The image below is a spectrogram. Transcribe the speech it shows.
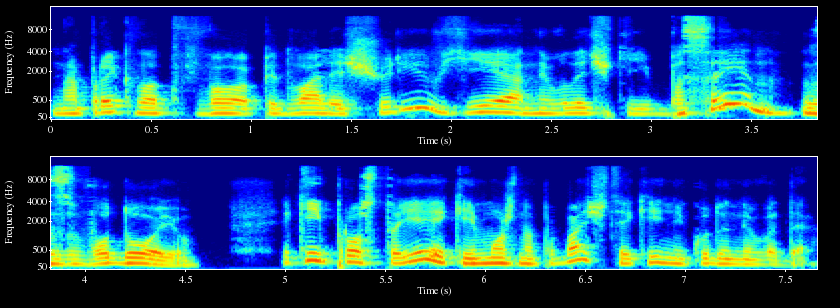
Наприклад, в підвалі щурів є невеличкий басейн з водою, який просто є, який можна побачити, який нікуди не веде.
